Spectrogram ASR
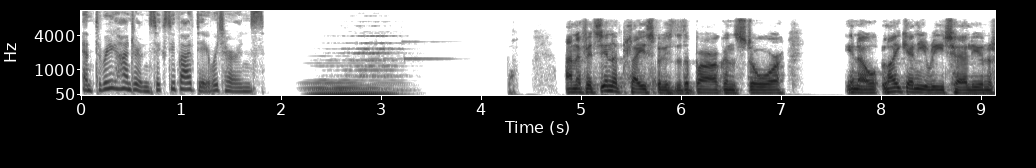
and 365-day returns. And if it's in a place because it's a bargain store, you know, like any retail unit,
